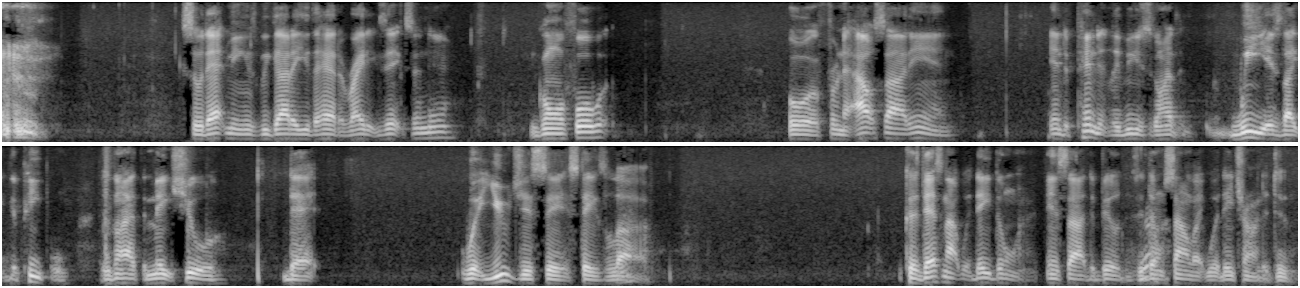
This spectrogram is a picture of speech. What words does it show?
so that means we gotta either have the right execs in there going forward, or from the outside in, independently, we just gonna have to we as like the people is gonna have to make sure that what you just said stays alive. Cause that's not what they doing inside the buildings. It Yeah. don't sound like what they trying to do.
